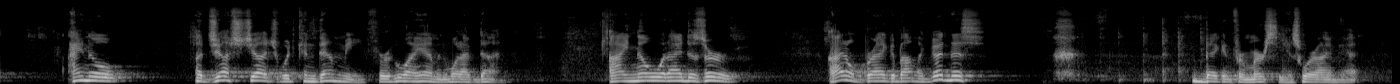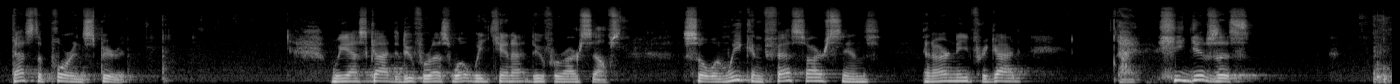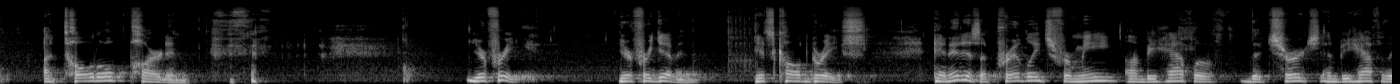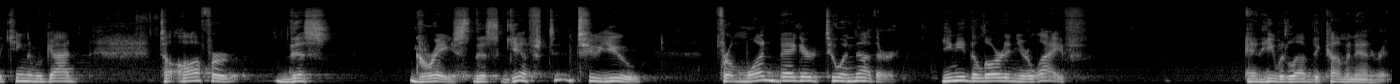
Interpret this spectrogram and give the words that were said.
I know a just judge would condemn me for who I am and what I've done. I know what I deserve. I don't brag about my goodness. Begging for mercy is where I'm at. That's the poor in spirit. We ask God to do for us what we cannot do for ourselves. So when we confess our sins and our need for God, He gives us a total pardon. You're free. You're forgiven. It's called grace. And it is a privilege for me on behalf of the church and behalf of the kingdom of God to offer this grace, this gift to you from one beggar to another. You need the Lord in your life, and He would love to come and enter it.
